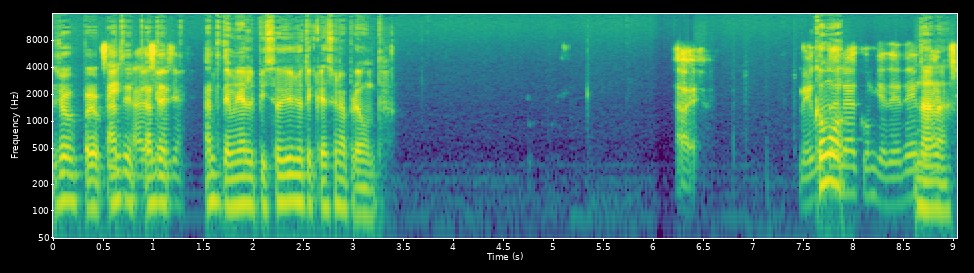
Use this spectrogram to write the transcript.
yo, pero Sí, antes, ah, antes, antes de terminar el episodio, yo te quería hacer una pregunta. A ver, me gusta ¿Cómo? la cumbia de The No, no. Watch.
